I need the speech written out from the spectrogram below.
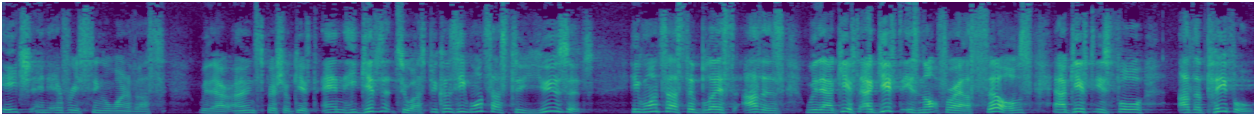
each and every single one of us with our own special gift. And He gives it to us because He wants us to use it. He wants us to bless others with our gift. Our gift is not for ourselves, our gift is for other people.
